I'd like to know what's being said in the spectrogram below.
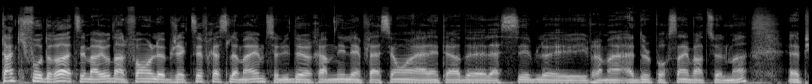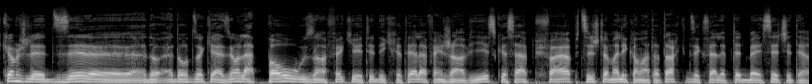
Tant qu'il faudra, tu sais, Mario, dans le fond, l'objectif reste le même, celui de ramener l'inflation à l'intérieur de la cible et vraiment à 2% éventuellement. Euh, puis comme je le disais euh, à d'au- à d'autres occasions, la pause, en fait, qui a été décrétée à la fin janvier, ce que ça a pu faire, puis justement, les commentateurs qui disaient que ça allait peut-être baisser, etc.,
